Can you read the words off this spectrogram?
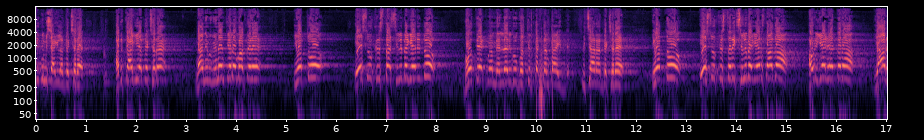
ಐದು ನಿಮಿಷ ಆಗಿಲ್ಲ ಅಧ್ಯಕ್ಷರೇ. ಅದಕ್ಕಾಗಿ ಅಧ್ಯಕ್ಷರೇ ನಾನು ನಿಮ್ಗೆ ವಿನಂತಿಯನ್ನ ಮಾಡ್ತೇನೆ. ಇವತ್ತು ಯೇಸು ಕ್ರಿಸ್ತ ಸಿಲಿಬೆಗೇರಿದ್ದು ಬಹುತೇಕ ನಮ್ಮೆಲ್ಲರಿಗೂ ಗೊತ್ತಿರ್ತಕ್ಕಂತ ವಿಚಾರ ಅಧ್ಯಕ್ಷರೇ. ಇವತ್ತು ಯೇಸು ಕ್ರಿಸ್ತರಿಗೆ ಸಿಲಿಬೆಗೇರಿಸಿದಾಗ ಅವ್ರಿಗೆ ಏನ್ ಹೇಳ್ತಾರ? ಯಾರು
